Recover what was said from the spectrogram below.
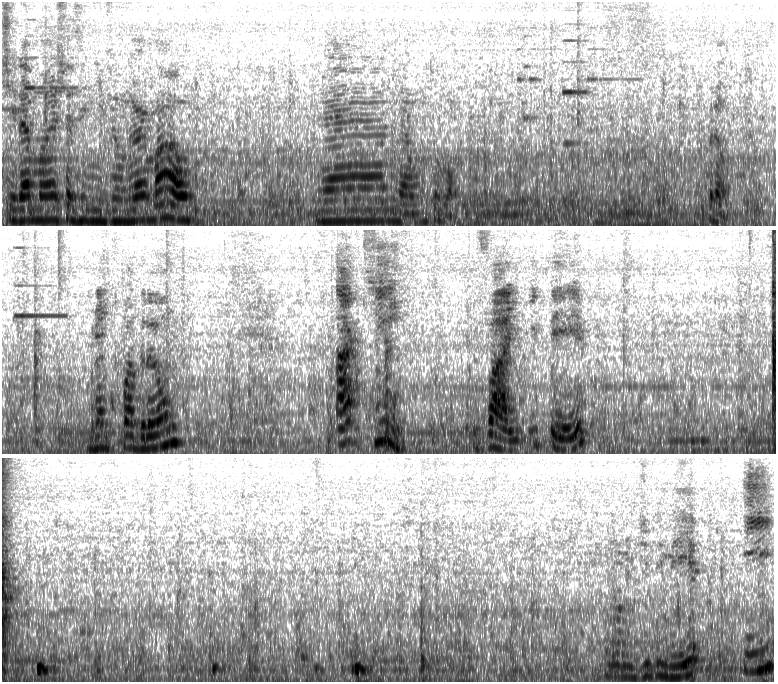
tira manchas em nível normal. Ah, não, muito bom. Pronto. Branco padrão. Aqui vai IP. Uma medida e meia. E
